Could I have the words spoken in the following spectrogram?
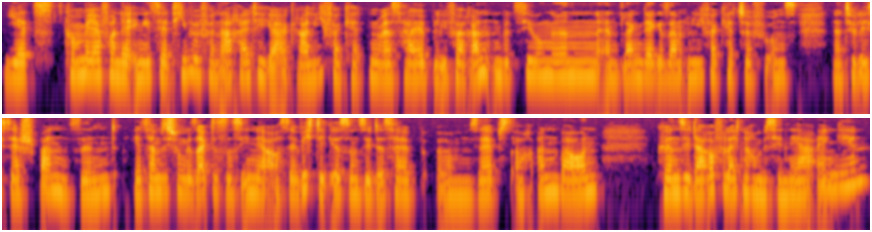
Jetzt kommen wir ja von der Initiative für nachhaltige Agrarlieferketten, weshalb Lieferantenbeziehungen entlang der gesamten Lieferkette für uns natürlich sehr spannend sind. Jetzt haben Sie schon gesagt, dass es Ihnen ja auch sehr wichtig ist und Sie deshalb ähm, selbst auch anbauen. Können Sie darauf vielleicht noch ein bisschen näher eingehen?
